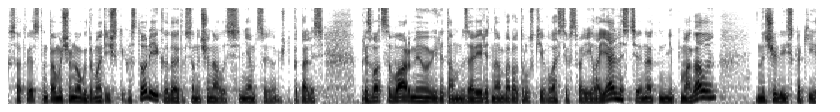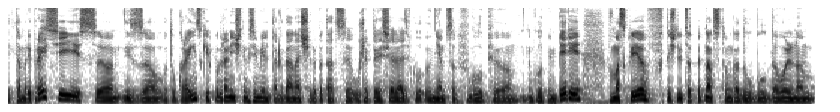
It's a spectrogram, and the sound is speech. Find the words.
соответственно, там очень много драматических историй, когда это все начиналось, немцы значит, пытались призваться в армию или там заверить, наоборот, русские власти в своей лояльности, но это не помогало начались какие-то там репрессии из, из вот, украинских пограничных земель, тогда начали пытаться уже переселять вглубь, немцев вглубь, вглубь империи. В Москве в 1915 году был довольно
